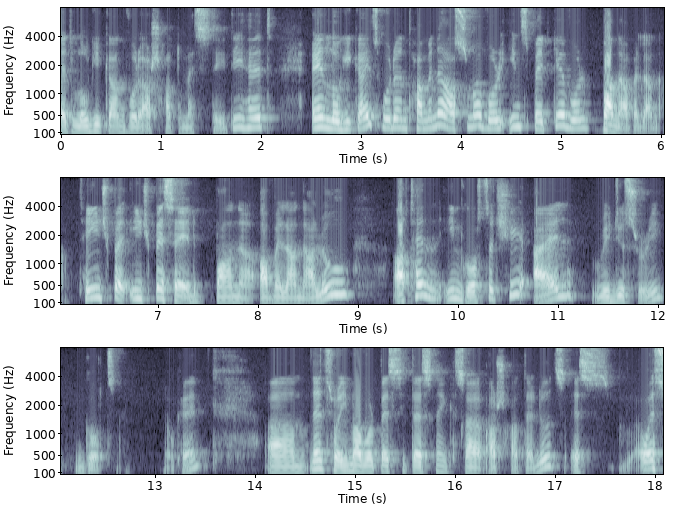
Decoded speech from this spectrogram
այդ լոգիկան, որը աշխատում է state-ի հետ, այն լոգիկայից, որը ընդհանրապես ասում է, որ ինձ պետք է որ բան ավելանա։ Թե ինչպես ինչպես է այդ բանը ավելանալու, արդեն իմ գործը չի, այլ reducer-ի գործն է։ Okay։ Նենց որ հիմա որպեսի տեսնենք սա աշխատելուց, այս այս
